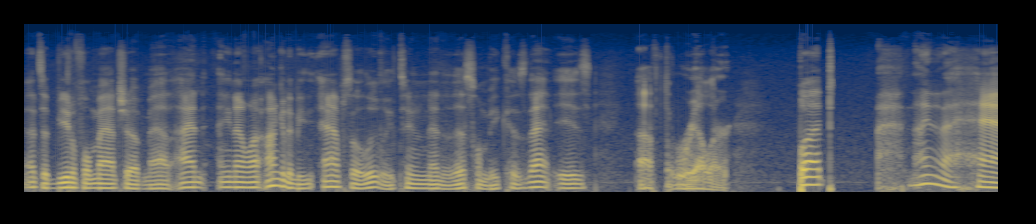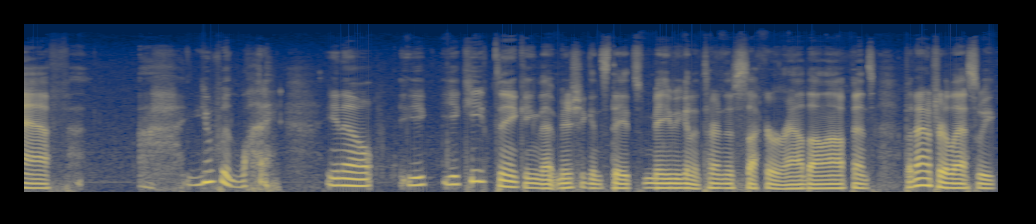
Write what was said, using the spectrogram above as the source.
That's a beautiful matchup, Matt. And you know what? I'm going to be absolutely tuning into this one because that is a thriller. But nine and a half, you would like, you know, you you keep thinking that Michigan State's maybe going to turn this sucker around on offense, but after last week,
